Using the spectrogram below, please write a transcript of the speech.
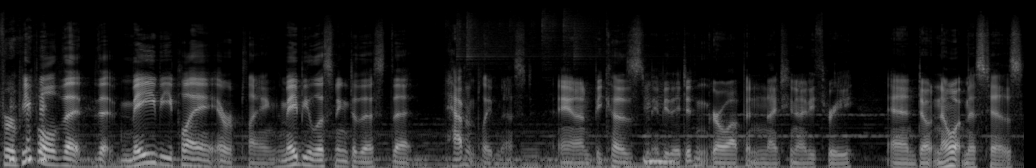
for people that that may be playing or playing, may be listening to this that haven't played Myst, and because maybe they didn't grow up in 1993 and don't know what Myst is,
